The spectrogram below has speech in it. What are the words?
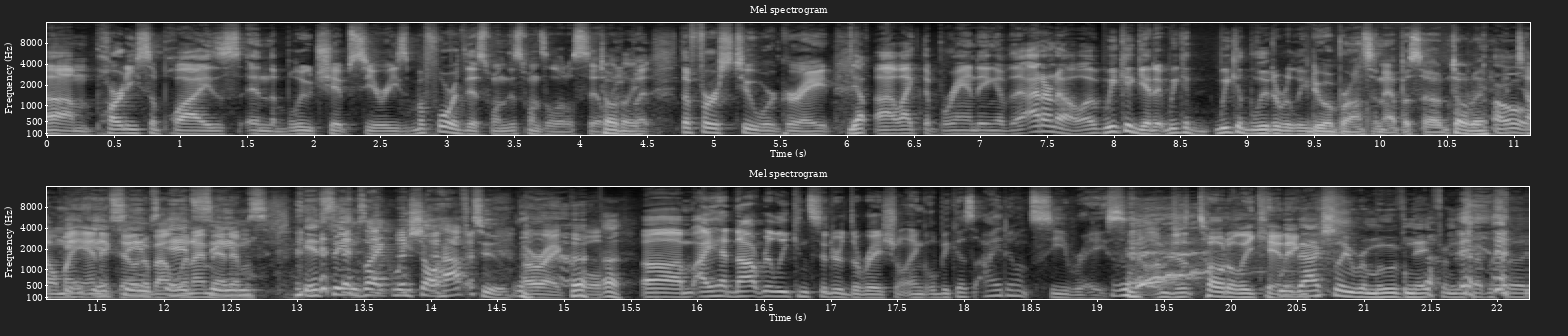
Hooks. Um, Party Supplies and the Blue Chip series before this one. This one's a little silly, Totally. but the first two were great. Yep. I like the branding of the. I don't know. We could get it. We could. We could literally do a Bronson episode. Totally. I could tell my Oh, it- it anecdote seems- about when it I met him. It seems like we shall have to. All right, cool. Um, I had not really considered the racial angle because I don't see race. I'm just totally kidding. We've actually removed Nate from this episode.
